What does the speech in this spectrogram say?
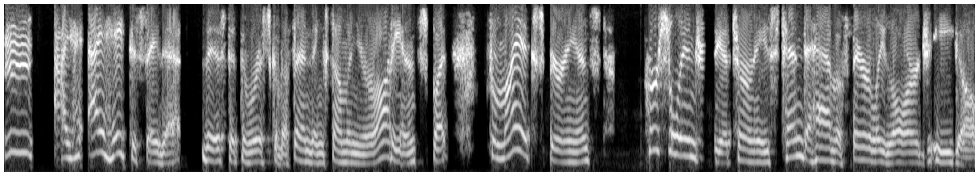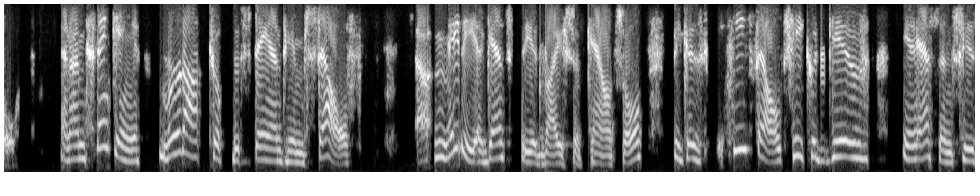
mm, I, I hate to say that this at the risk of offending some in your audience, but from my experience, personal injury attorneys tend to have a fairly large ego. And I'm thinking Murdaugh took the stand himself, uh, maybe against the advice of counsel, because he felt he could give, in essence, his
